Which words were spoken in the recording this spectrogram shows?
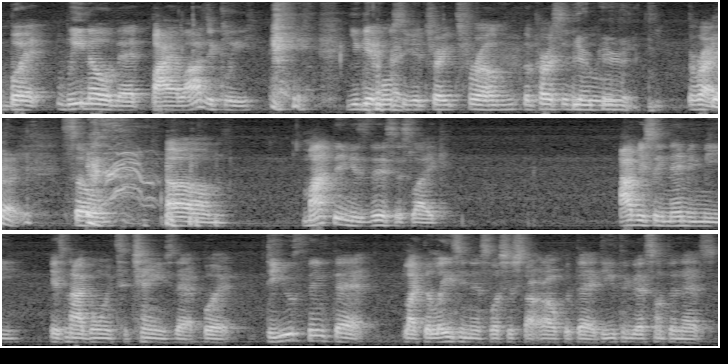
But we know that biologically you get most of your traits from the person who right. So um my thing is this it's like obviously naming me is not going to change that, but do you think that like the laziness, let's just start off with that. Do you think that's something that's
